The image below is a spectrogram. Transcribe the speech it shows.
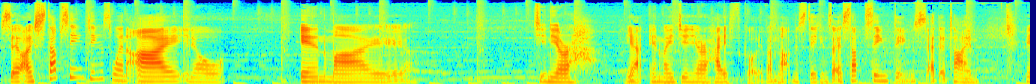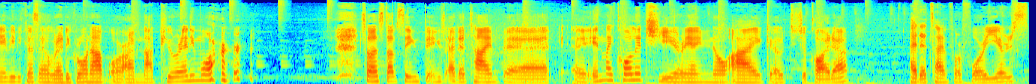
so I stopped seeing things when I, you know, in my junior yeah in my junior high school if i'm not mistaken. So i stopped seeing things at that time. Maybe because i already grown up or i'm not pure anymore. So i stopped seeing things at that time. But uh, in my college year you know i go to jakarta at that time for four years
